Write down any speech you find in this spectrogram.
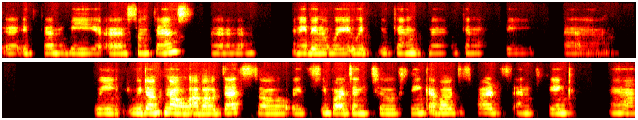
uh, it can be uh, some tense, uh, and even we we you can uh, we can be we we don't know about that so it's important to think about these parts and think uh,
